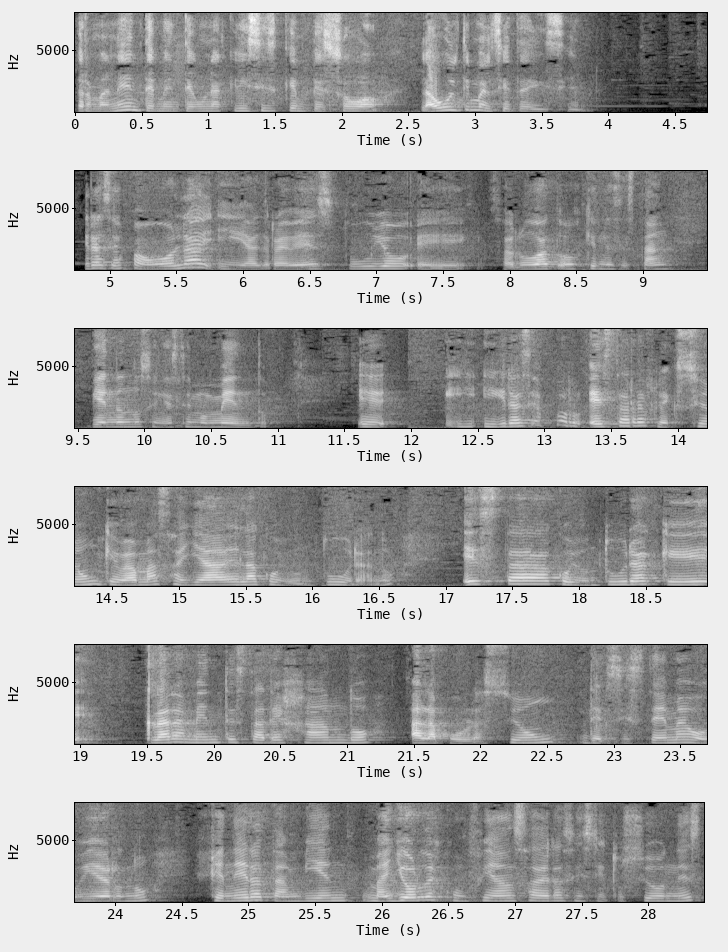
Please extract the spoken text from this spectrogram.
permanentemente una crisis que empezó la última el 7 de diciembre? Gracias Paola y a través tuyo eh, saludo a todos quienes están viéndonos en este momento. Eh, y, gracias por esta reflexión que va más allá de la coyuntura, ¿no? Esta coyuntura que claramente está dejando a la población del sistema de gobierno genera también mayor desconfianza de las instituciones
